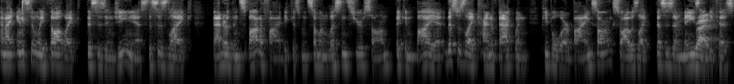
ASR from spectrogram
and I instantly thought like, this is ingenious. This is like better than Spotify because when someone listens to your song, they can buy it. This was like kind of back when people were buying songs, so I was like, this is amazing right. because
